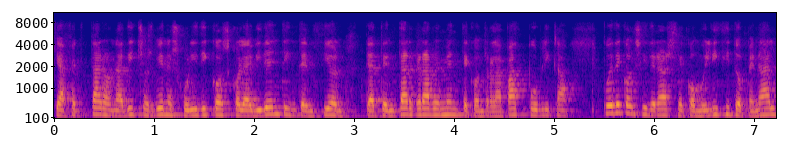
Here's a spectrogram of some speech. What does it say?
que afectaron a dichos bienes jurídicos con la evidente intención de atentar gravemente contra la paz pública puede considerarse como ilícito penal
